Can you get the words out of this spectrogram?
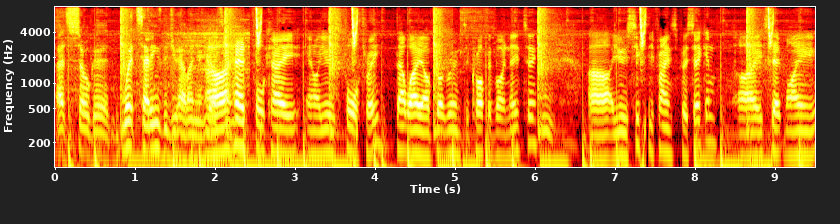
That's so good. What settings did you have on your Uh, I had 4K and I used 4.3. That way I've got room to crop if I need to. Mm. Uh, I use 60 frames per second. I set my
